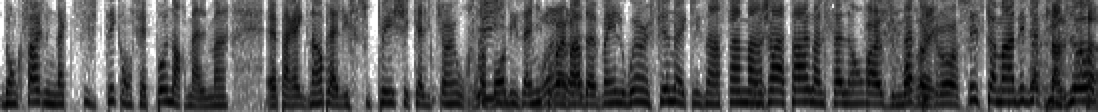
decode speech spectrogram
donc faire une activité qu'on fait pas normalement. Euh, par exemple, aller souper chez quelqu'un ou recevoir Oui. des amis pour un ouais. verre de vin, louer un film avec les enfants, manger à terre dans le salon. Faire du motocross. Tu sais, se commander de la pizza,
